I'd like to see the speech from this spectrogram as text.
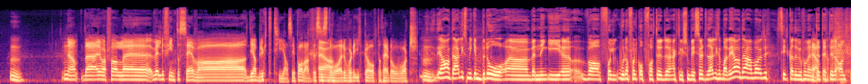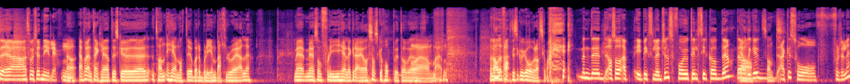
Ja, Det er i hvert fall eh, veldig fint å se hva de har brukt tida si på da, det siste Ja. året hvor de ikke har oppdatert Overwatch. Ja, det er liksom ikke en brå vending i eh, hva folk, hvordan folk oppfatter Activision Blizzard. Det er liksom bare ja, det her var ca. det vi forventet Ja. etter alt det eh, som skjedd nylig. Mm. Ja, jeg forventa egentlig at de skulle ta en 180 og bare bli en battle royale. Med, med sånn fly hele greia som skulle hoppe utover. Å, ja. Nei. Men det hadde faktisk ikke overraska meg. Men det, altså, Apex Legends får jo til ca. det. Det, Ja, hadde ikke, sant. det er ikke så forskjellig.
